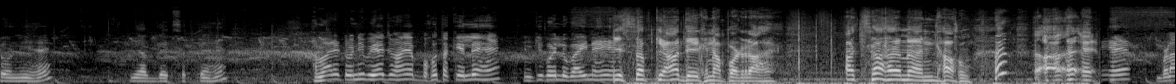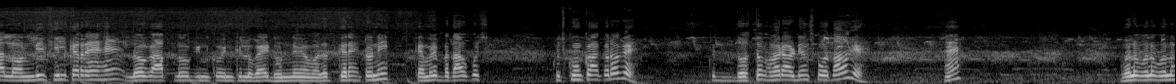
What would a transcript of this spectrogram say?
टोनी है। ये आप देख सकते हैं। हमारे टोनी भैया जो हैं बहुत अकेले हैं। इनकी कोई लुगाई नहीं है। ये सब क्या देखना पड़ रहा है? अच्छा है मैं अंधा हूँ। है? बड़ा लोनली फील कर रहे हैं। लोग आप लोग इनको इनकी लुगाई ढूँढने में मदद करें। टोनी कैमरे बताओ कुछ। कुछ कूँ कहाँ करोगे? कुछ दोस्तों हमारे ऑडियंस को बताओगे? हैं? बोलो बोलो बोलो।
